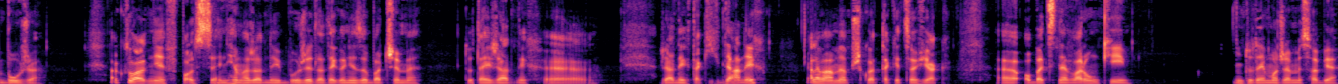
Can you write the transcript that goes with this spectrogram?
burzę. Aktualnie w Polsce nie ma żadnej burzy, dlatego nie zobaczymy tutaj żadnych, e, żadnych takich danych, ale mamy na przykład takie coś jak e, obecne warunki. I tutaj możemy sobie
